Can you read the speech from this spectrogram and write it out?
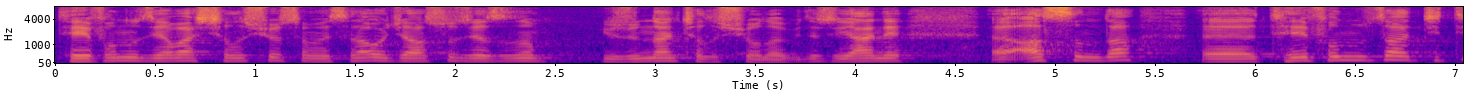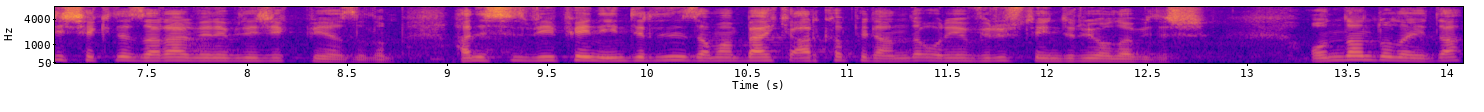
Telefonunuz yavaş çalışıyorsa mesela o casus yazılım yüzünden çalışıyor olabilir. Yani e, aslında e, telefonunuza ciddi şekilde zarar verebilecek bir yazılım. Hani siz VPN'i indirdiğiniz zaman belki arka planda oraya virüs de indiriyor olabilir. Ondan dolayı da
